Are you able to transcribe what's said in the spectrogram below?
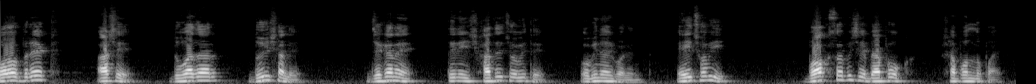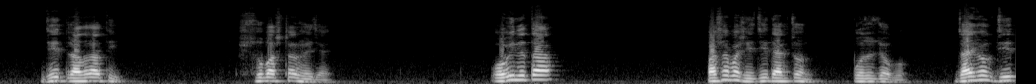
বড় ব্রেক আসে দু দুই সালে, যেখানে তিনি সাথে ছবিতে অভিনয় করেন। এই ছবি বক্স অফিসে ব্যাপক সাফল্য পায়। জিৎ রাতারাতি সুপারস্টার হয়ে যায়। অভিনেতা পাশাপাশি জিৎ একজন প্রযোজকও যাই হোক, জিৎ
